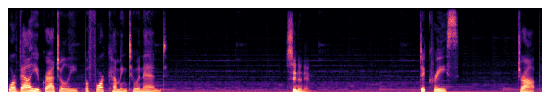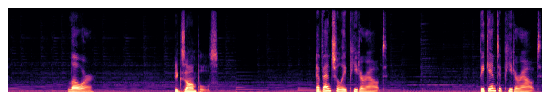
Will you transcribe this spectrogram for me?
or value gradually before coming to an end. Synonym Decrease, Drop, Lower. Examples Eventually peter out. Begin to peter out.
